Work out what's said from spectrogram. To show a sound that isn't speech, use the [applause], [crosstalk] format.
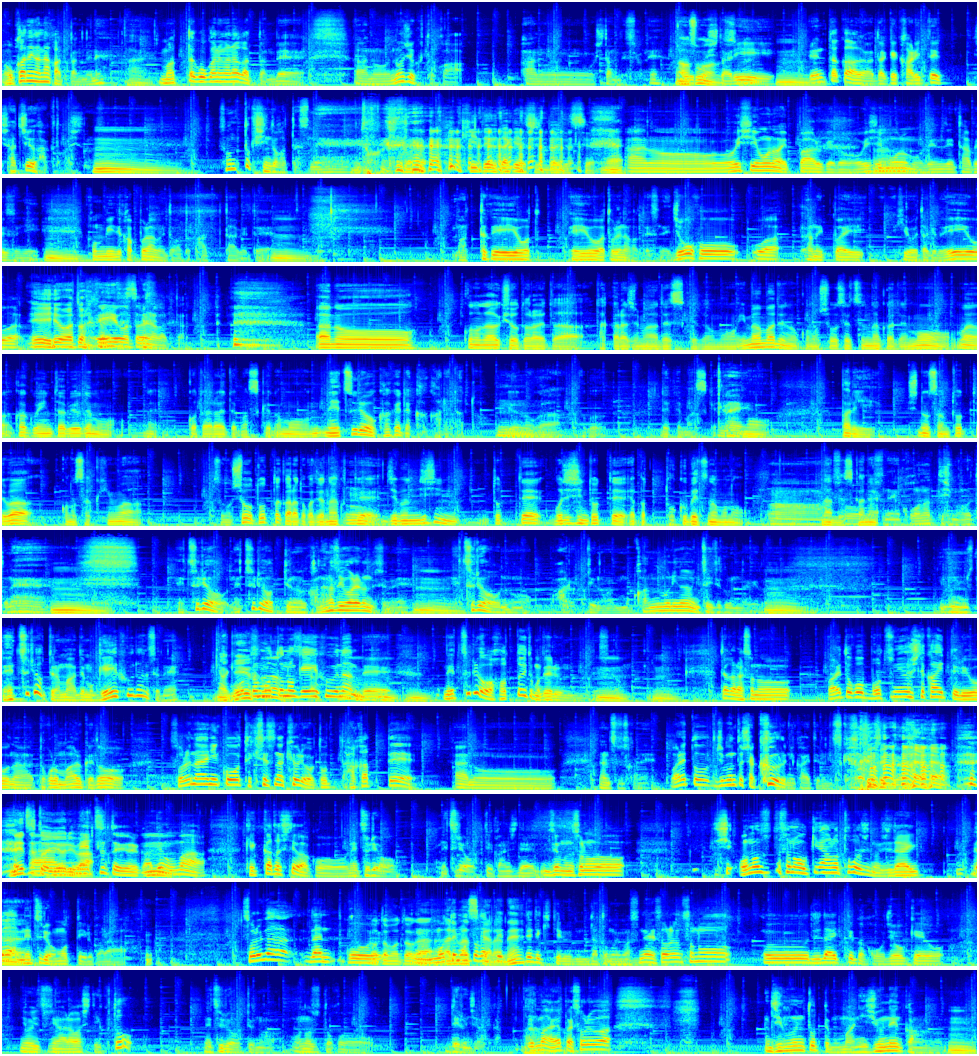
お金がなかったんでね。はい。全くお金がなかったんであの野宿とか、あのーしたんですよね。あそうなんですね。したり、うん。レンタカーだけ借りて車中泊とかしたうんその時しんどかったですね。[laughs] 聞いてるだけでしんどいですよね。あのー美味しいものはいっぱいあるけど美味しいものも全然食べずに、うん。コンビニでカップラーメンとかと買って食べて、うん。全く栄養は栄養は取れなかったですね。情報はあのいっぱい拾えたけど栄養は栄養は取れない栄養は取れなかった。[laughs] あのーこの直木賞を取られた宝島ですけども今までのこの小説の中でも、まあ、各インタビューでも、ね、答えられてますけども熱量をかけて書かれたというのがよく出てますけども、やっぱり篠田さんにとってはこの作品はその賞を取ったからとかじゃなくて、うん。自分自身にとってご自身にとってやっぱ特別なもの、なんですかね。ね。こうなってしまうとね、うん熱量熱量っていうのが必ず言われるんですよね、うん。熱量のあるっていうのはもう冠のようについてくるんだけど、うん。うん熱量っていうのはまあでも芸風なんですよね。あ芸風元々の芸風なんでうんうん熱量はほっといても出るんですよ、うんうん。だからその割とこう没入して書いてるようなところもあるけどそれなりにこう適切な距離をとって測ってあのーなんつうんですかね。割と自分としてはクールに書いてるんですけど。[laughs] 熱というよりは。熱というよりか、うん。でもまあ結果としてはこう熱量。熱量っていう感じで。でもそのしおのずとその沖縄の当時の時代が熱量を持っているから、それがだんこう元々がうんありますからね。元々が出出てきてるんだと思いますね。それそのう時代っていうかこう情景を如実に表していくと熱量っていうのはおのずとこう出るんじゃないか。でまあやっぱりそれは自分にとってもまあ20年間うん。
